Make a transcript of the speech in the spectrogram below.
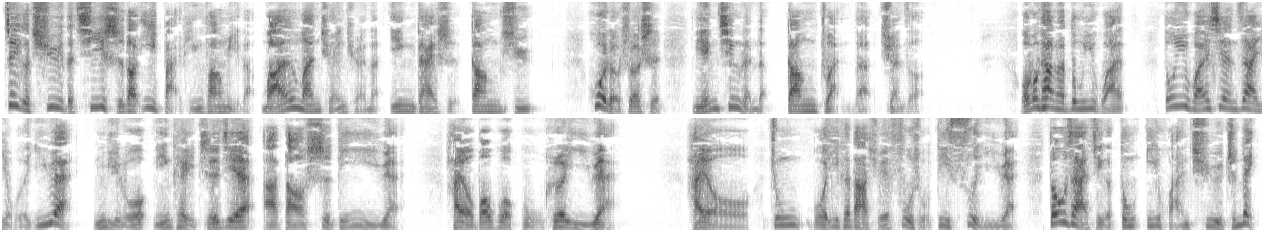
这个区域的七十到一百平方米的完完全全的应该是刚需，或者说是年轻人的刚转的选择。我们看看东一环，东一环现在有的医院，你比如您可以直接啊到市第一医院，还有包括骨科医院。还有中国医科大学附属第四医院都在这个东一环区域之内。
